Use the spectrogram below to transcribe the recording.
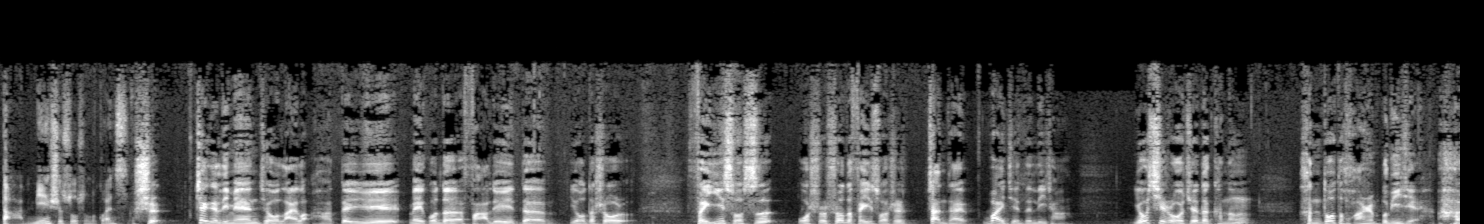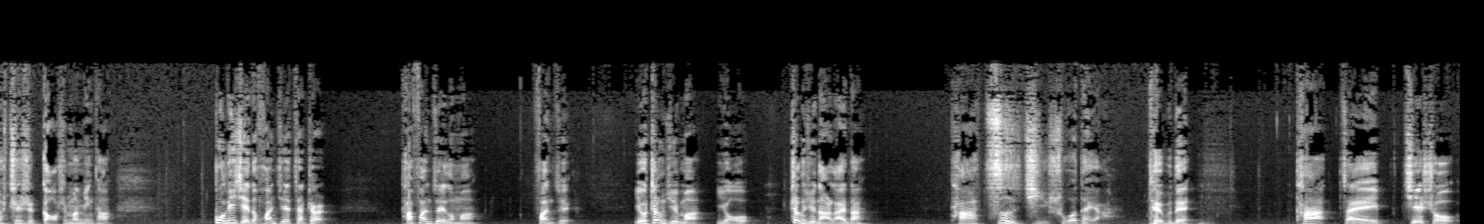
打民事诉讼的官司。是这个里面就来了哈，对于美国的法律的有的时候匪夷所思。我是说的匪夷所思，站在外界的立场，尤其是我觉得可能很多的华人不理解啊，这是搞什么名堂？不理解的环节在这儿，他犯罪了吗？犯罪，有证据吗？有。证据哪来的？他自己说的呀，对不对？他在接受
